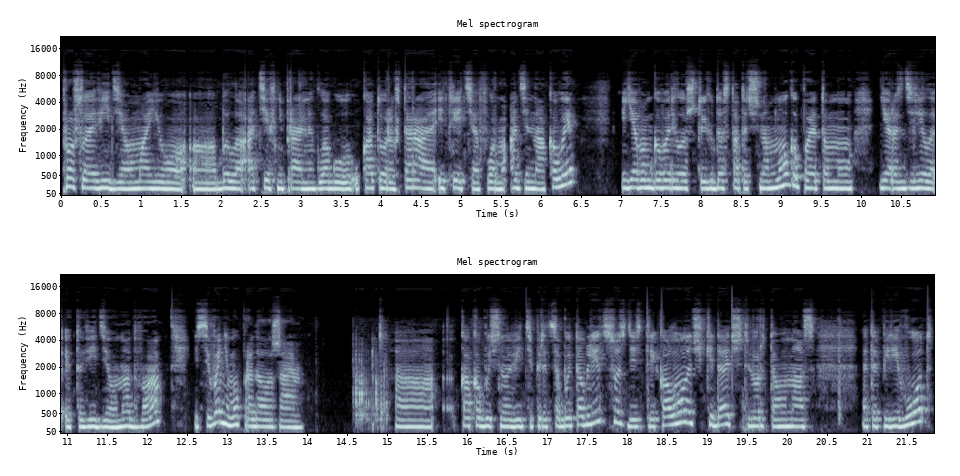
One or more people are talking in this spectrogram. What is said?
прошлое видео мое было о тех неправильных глаголах, у которых вторая и третья форма одинаковые. Я вам говорила, что их достаточно много, поэтому я разделила это видео на два. И сегодня мы продолжаем. А, как обычно, вы видите перед собой таблицу. Здесь три колоночки, да, четвертая у нас это перевод.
